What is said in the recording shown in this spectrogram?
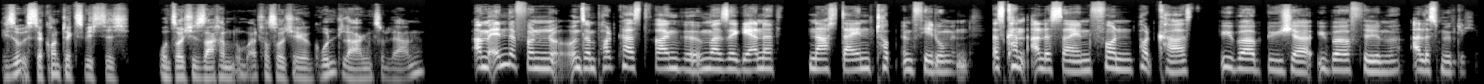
Wieso ist der Kontext wichtig? Und solche Sachen, um einfach solche Grundlagen zu lernen. Am Ende von unserem Podcast fragen wir immer sehr gerne nach deinen Top-Empfehlungen. Das kann alles sein, von Podcasts über Bücher, über Filme, alles Mögliche.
